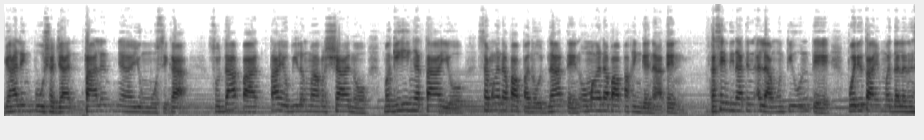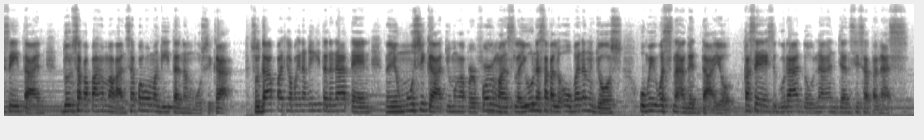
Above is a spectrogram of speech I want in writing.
Galing po siya dyan. Talent niya yung musika. So dapat tayo bilang mga Krisyano, mag-iingat tayo sa mga napapanood natin o mga napapakinggan natin. Kasi hindi natin alam, unti-unti, pwede tayong madala ng Satan doon sa kapahamakan sa pamamagitan ng musika. So dapat kapag nakikita na natin na yung musika at yung mga performance layo na sa kalooban ng Diyos, umiwas na agad tayo. Kasi sigurado na andyan si Satanas.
